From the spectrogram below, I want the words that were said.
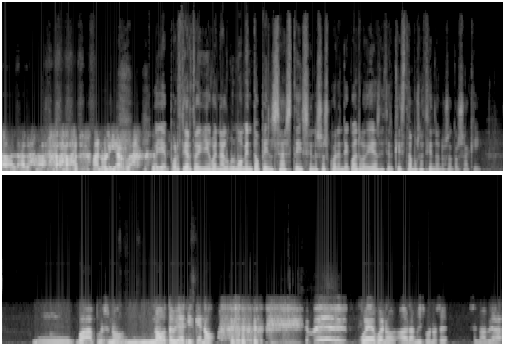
a, no liarla. Oye, por cierto, Íñigo, ¿en algún momento pensasteis en esos 44 días, decir, ¿qué estamos haciendo nosotros aquí? Mm, bah, pues no, no, te voy a decir que no. Fue, bueno, ahora mismo no sé, se me, había,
